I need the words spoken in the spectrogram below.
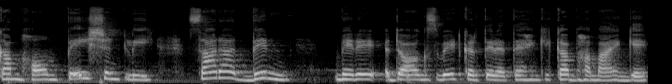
come home patiently सारा दिन मेरे डॉग्स वेट करते रहते हैं कि कब हम आएँगे।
